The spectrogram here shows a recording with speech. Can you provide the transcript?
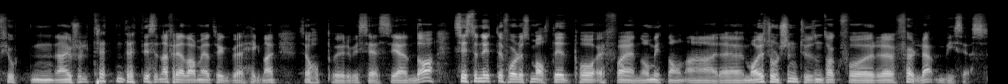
13.30 siden det er fredag med Trygve Hegnar. Så jeg håper vi ses igjen da. Siste nytt det får du som alltid på FA.no. Mitt navn er uh, Marius Thorensen. Tusen takk for følget. Vi ses.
